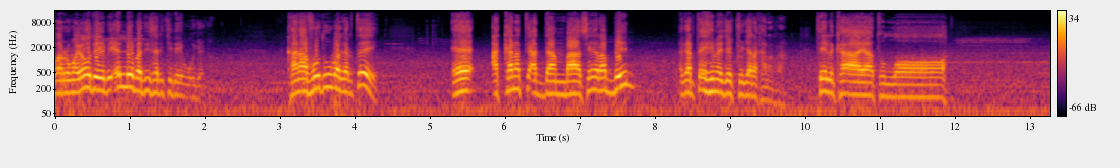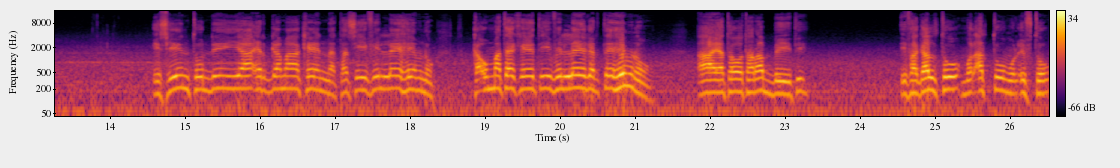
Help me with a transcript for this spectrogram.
warruma yoo deebi'e illee badii sanitti deebi'u jedha kanaafuu duuba agartee akkanatti addaan baasee rabbiin agartee hime jechuu jara kanarra tilka aayaatu llah isiin tunni yaa ergamaa kenna tasiifillee himnu ka ummata keetiifillee agartee himnu آية تربيتي إفقلت ملأت ملئفت.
